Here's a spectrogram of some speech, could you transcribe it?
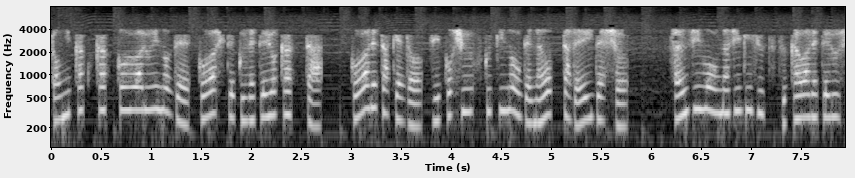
とにかく格好悪いので壊してくれてよかった。壊れたけど自己修復機能で治ったでいいでしょ。3時も同じ技術使われてるし、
